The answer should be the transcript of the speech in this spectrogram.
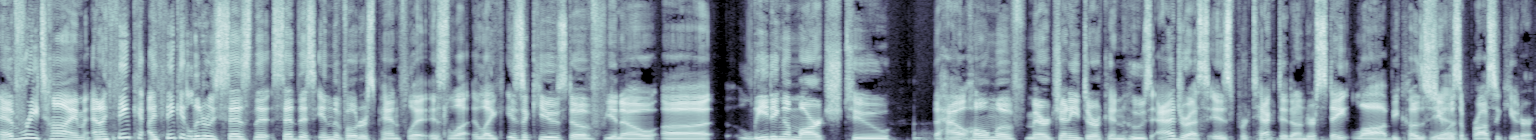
every time and i think i think it literally says that said this in the voters pamphlet is li- like is accused of you know uh leading a march to the ho- home of mayor jenny durkin whose address is protected under state law because she Yeah. was a prosecutor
